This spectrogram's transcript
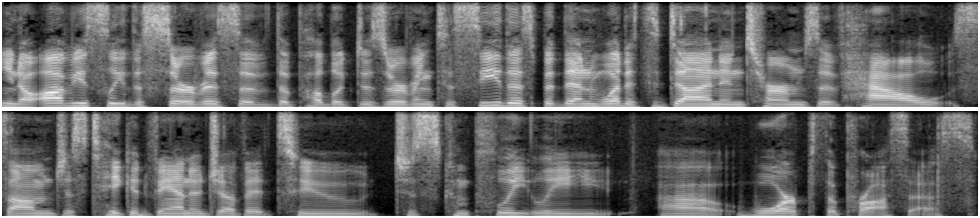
you know, obviously the service of the public deserving to see this, but then what it's done in terms of how some just take advantage of it to just completely uh, warp the process.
